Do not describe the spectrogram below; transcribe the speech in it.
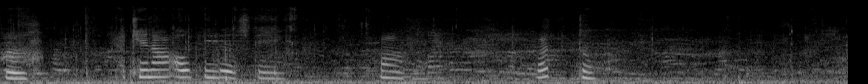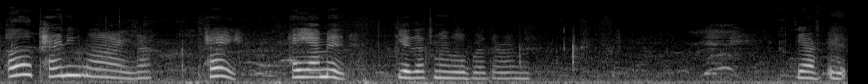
Huh. I cannot open this thing. Wow. What the? Oh, Pennywise. Hey. Hey, Emmett. Yeah, that's my little brother, Emmett. Yeah, it.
